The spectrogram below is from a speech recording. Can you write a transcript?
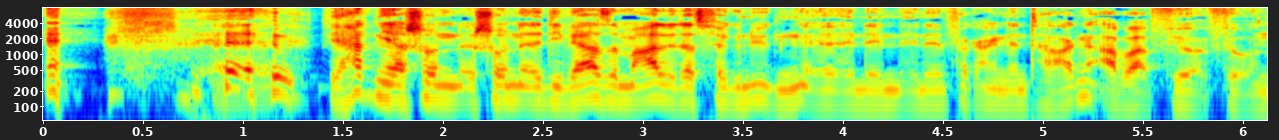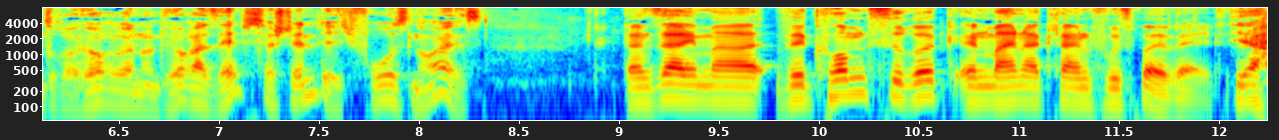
äh, wir hatten ja schon schon äh, diverse Male das Vergnügen äh, in den in den vergangenen Tagen, aber für für unsere Hörerinnen und Hörer selbstverständlich frohes Neues dann sage ich mal, willkommen zurück in meiner kleinen Fußballwelt. Ja,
